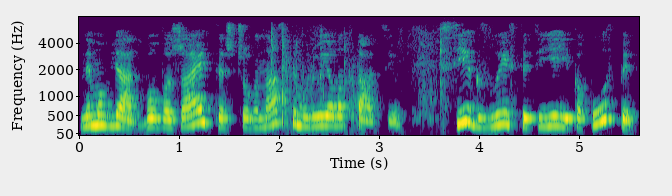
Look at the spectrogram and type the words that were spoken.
немовлят, бо вважається, що вона стимулює лактацію. Сік з листя цієї капусти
